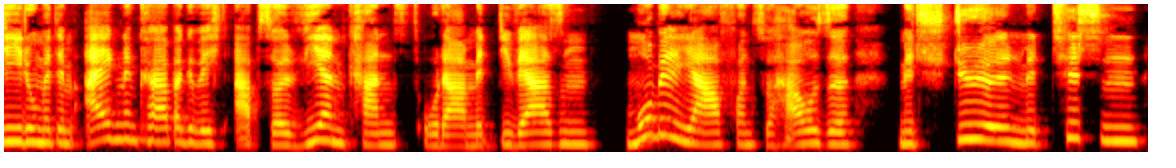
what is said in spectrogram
die du mit dem eigenen Körpergewicht absolvieren kannst oder mit diversem Mobiliar von zu Hause, mit Stühlen, mit Tischen.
